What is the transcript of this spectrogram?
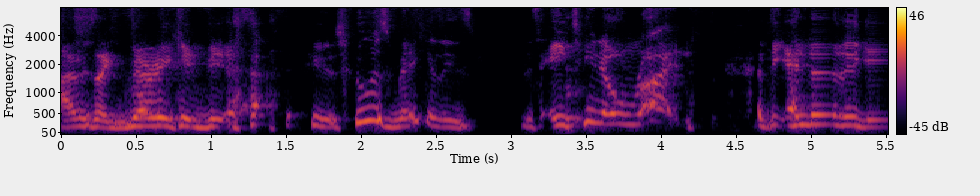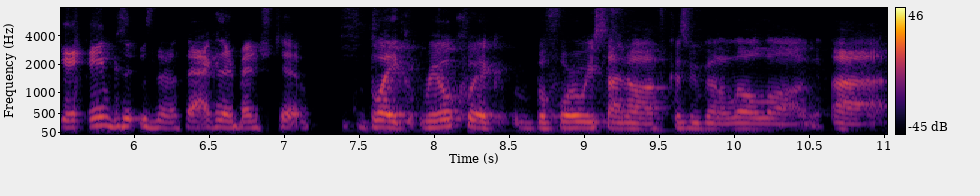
I was like very confused. Who is making these this 18-0 run? At the end of the game because it was the back of their bench too. Blake, real quick before we sign off because we've been a little long. Uh,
